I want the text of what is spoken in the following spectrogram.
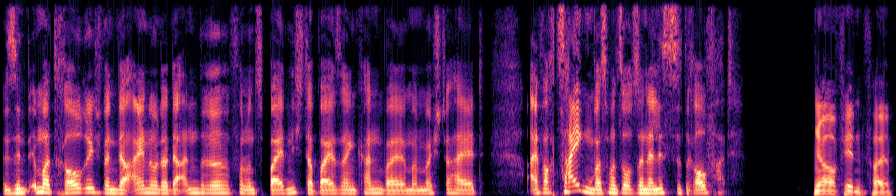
wir sind immer traurig, wenn der eine oder der andere von uns beiden nicht dabei sein kann, weil man möchte halt einfach zeigen, was man so auf seiner Liste drauf hat. Ja, auf jeden Fall.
